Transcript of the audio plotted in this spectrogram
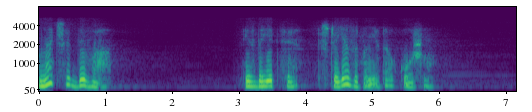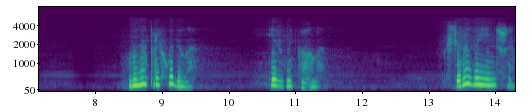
наче дива. І здається, що я запам'ятав кожну. Вона приходила і зникала. Щоразу інша,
